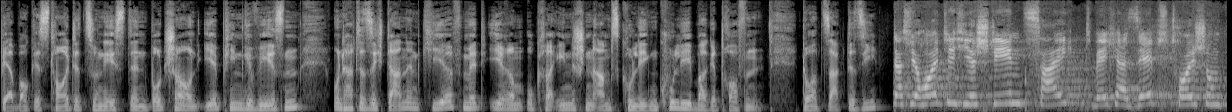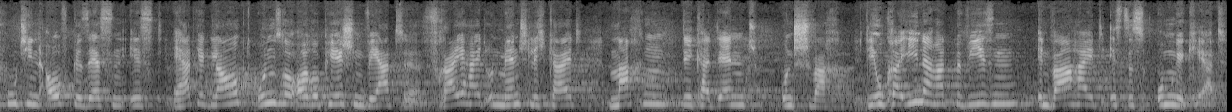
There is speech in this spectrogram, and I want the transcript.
Baerbock ist heute zunächst in Butscha und Irpin gewesen und hatte sich dann in Kiew mit ihrem ukrainischen Amtskollegen Kuleba getroffen. Dort sagte sie, dass wir heute hier stehen, zeigt, welcher Selbsttäuschung Putin aufgesessen ist. Er hat geglaubt, unsere europäischen Werte, Freiheit und Menschlichkeit machen dekadent und schwach. Die Ukraine hat bewiesen, in Wahrheit ist es umgekehrt.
